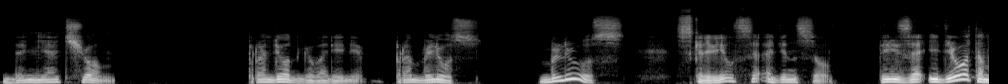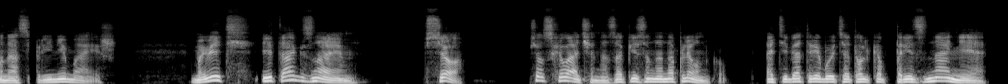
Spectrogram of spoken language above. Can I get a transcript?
«Да ни о чем. Про лед говорили, про блюз». «Блюз?» — скривился Одинцов. «Ты за идиотом нас принимаешь?» Мы ведь и так знаем. Все. Все схвачено, записано на пленку. От тебя требуется только признание.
